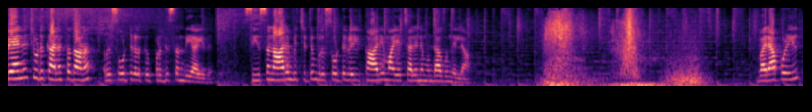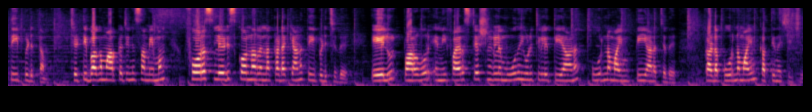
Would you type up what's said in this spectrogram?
വേനൽ ചൂട് കനത്തതാണ് റിസോർട്ടുകൾക്ക് പ്രതിസന്ധിയായത്. സീസൺ ആരംഭിച്ചിട്ടും റിസോർട്ടുകളിൽ കാര്യമായ ചലനമുണ്ടാകുന്നില്ല. വരാപ്പുഴയിൽ തീപിടുത്തം. ചെട്ടിഭാഗ മാർക്കറ്റിന് സമീപം ഫോറസ്റ്റ് ലേഡീസ് കോർണർ എന്ന കടയ്ക്കാണ് തീപിടിച്ചത്. ഏലൂർ പറവൂർ എന്നീ ഫയർ സ്റ്റേഷനുകളിലെ മൂന്ന് യൂണിറ്റുകളിൽ തീയാണ് പൂർണമായും തീ അണച്ചത്. കട പൂർണമായും കത്തിനശിച്ചു.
